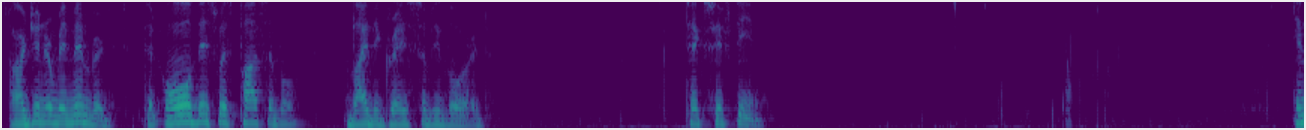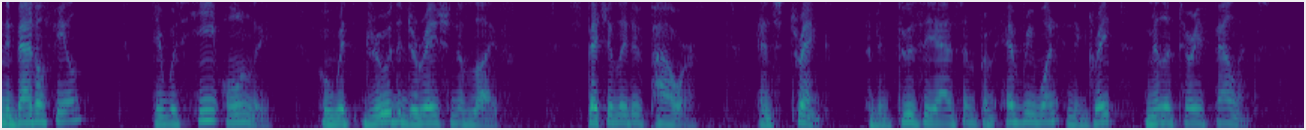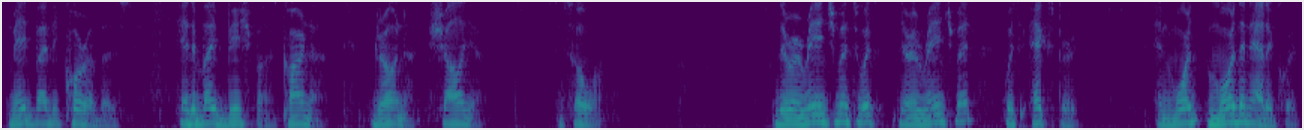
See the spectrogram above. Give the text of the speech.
Arjuna remembered that all this was possible by the grace of the Lord. Text 15. In the battlefield, it was he only who withdrew the duration of life, speculative power, and strength of enthusiasm from everyone in the great military phalanx made by the Kauravas, headed by Bhishma, Karna, Drona, Shalya, and so on. Their arrangement was, their arrangement was expert and more, more than adequate.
